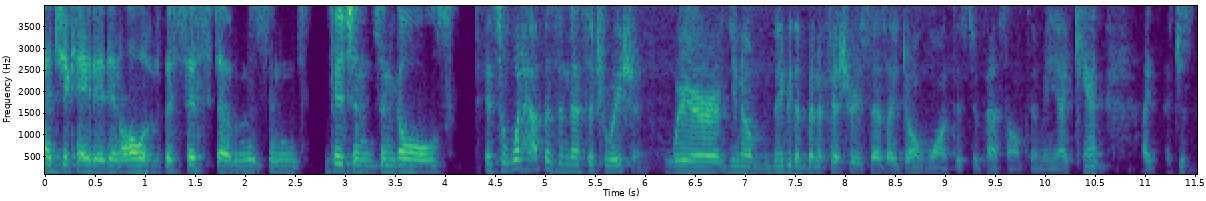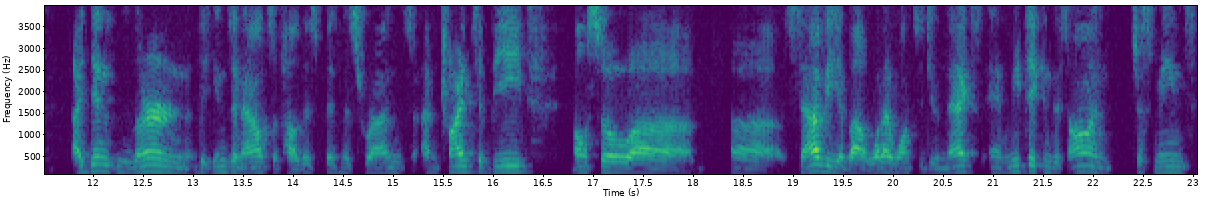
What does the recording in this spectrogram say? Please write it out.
educated in all of the systems and visions and goals. And so what happens in that situation where, you know, maybe the beneficiary says, I don't want this to pass on to me. I can't, I, I just, I didn't learn the ins and outs of how this business runs. I'm trying to be also uh, uh, savvy about what I want to do next. And me taking this on just means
